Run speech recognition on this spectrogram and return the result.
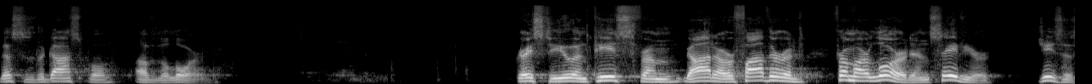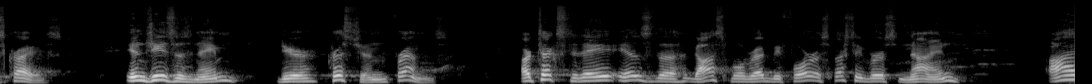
This is the gospel of the Lord. Grace to you and peace from God our Father and from our Lord and Savior, Jesus Christ. In Jesus' name, dear Christian friends, our text today is the gospel read before, especially verse 9 I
